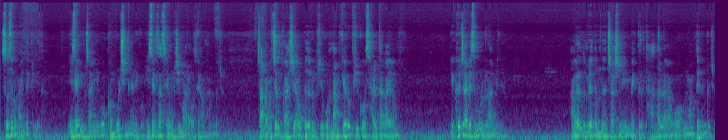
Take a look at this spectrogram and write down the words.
스스로 많이 느낍니다. 인생 무상이고 건물 10년이고 인생사 세웅지 마라고 생각하는 거죠. 잘난 것처럼 가시하고 그들은 피고 남 괴롭히고 살다가요. 그 자리에서 물러나면요. 안 그래도 몇 없는 자신의 인맥들 다 날아가고 엉망되는 거죠.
